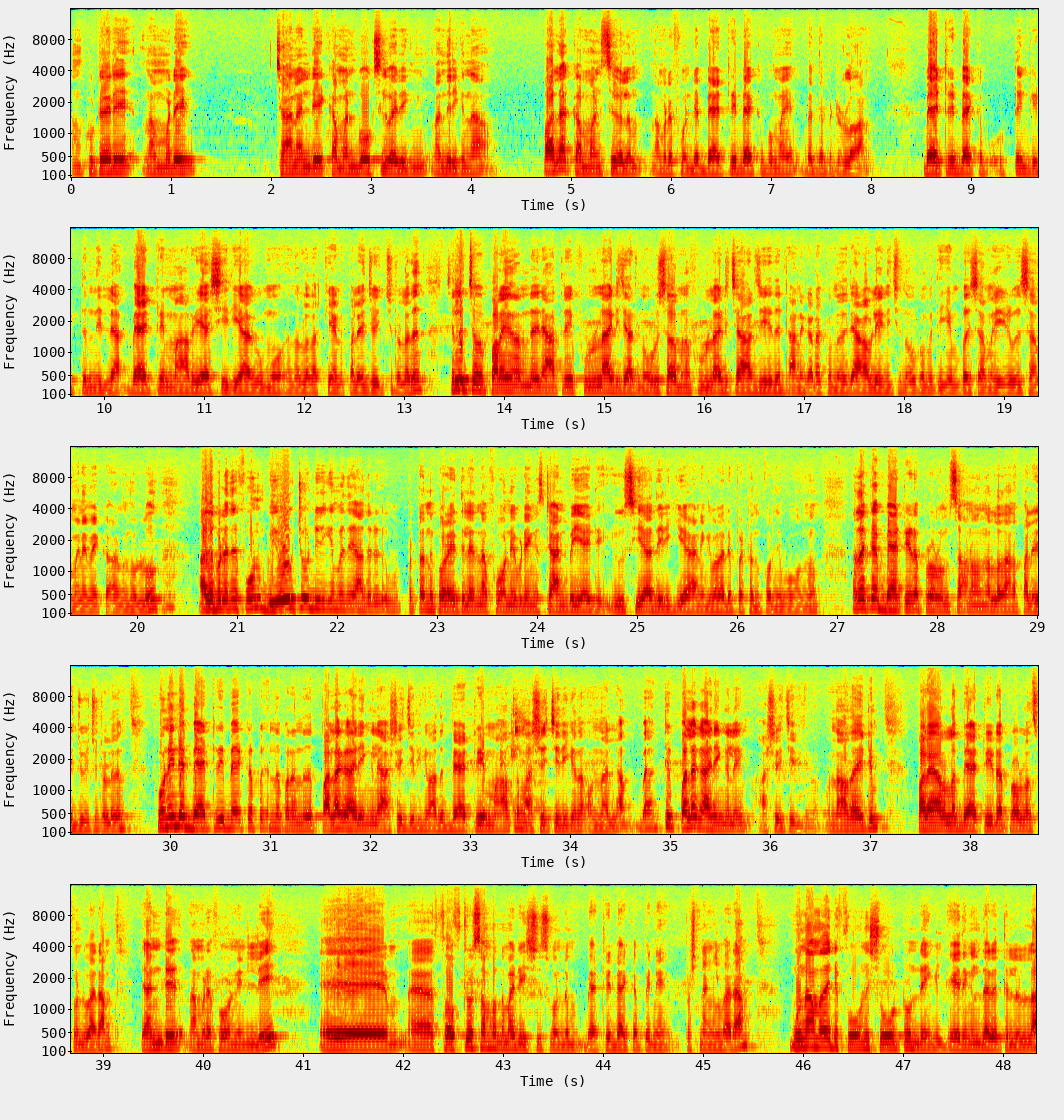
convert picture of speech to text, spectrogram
കൂട്ടുകാരെ നമ്മുടെ ചാനലിന്റെ കമന്റ് ബോക്സിൽ വരി വന്നിരിക്കുന്ന പല കമൻസുകളും നമ്മുടെ ഫോണിന്റെ ബാറ്ററി ബാക്കപ്പുമായി ബന്ധപ്പെട്ടുള്ളതാണ്. ബാറ്ററി ബാക്കപ്പ് ഒട്ടും കിട്ടുന്നില്ല. ബാറ്ററി മാറിയാൽ ശരിയാകുമോ എന്നുള്ളതൊക്കെയാണ് പലരും ചോദിച്ചിട്ടുള്ളത്. ചില പറയുന്നുണ്ട് രാത്രി ഫുള്ളായിട്ട് ചാർജ് നൂറ് ശതമാനം ഫുള്ളായിട്ട് ചാർജ് ചെയ്തിട്ടാണ് കിടക്കുന്നത്. രാവിലെ എണീച്ച് നോക്കുമ്പോഴത്തേക്ക് എൺപത് ശതമാനം എഴുപത് ശതമാനമേ കാണുന്നുള്ളൂ. അതുപോലെ തന്നെ ഫോൺ ഉപയോഗിച്ചുകൊണ്ടിരിക്കുമ്പോഴത്തേ അതൊരു പെട്ടെന്ന് കുറയത്തില്ല. എന്നാൽ ഫോൺ എവിടെയെങ്കിലും സ്റ്റാൻഡ് ബൈ ആയിട്ട് യൂസ് ചെയ്യാതിരിക്കുകയാണെങ്കിൽ വളരെ പെട്ടെന്ന് കുറഞ്ഞു പോകുന്നു. അതൊക്കെ ബാറ്ററിയുടെ പ്രോബ്ലംസ് ആണോ എന്നുള്ളതാണ് പലരും ചോദിച്ചിട്ടുള്ളത്. ഫോണിന്റെ ബാറ്ററി ബാക്കപ്പ് എന്ന് പറയുന്നത് പല കാര്യങ്ങളെ ആശ്രയിച്ചിരിക്കും അത് ബാറ്ററിയെ മാത്രം ആശ്രയിച്ചിരിക്കുന്ന ഒന്നല്ല ബാറ്ററി പല കാര്യങ്ങളെയും ആശ്രയിച്ചിരിക്കുന്നു. ഒന്നാമതായിട്ടും പറയാറുള്ള ബാറ്ററിയുടെ പ്രോബ്ലംസ് കൊണ്ട് വരാം രണ്ട് നമ്മുടെ ഫോണിലെ സോഫ്റ്റ്വെയർ സംബന്ധമായിട്ട് ഇഷ്യൂസ് കൊണ്ടും ബാറ്ററി ബാക്കപ്പിന് പ്രശ്നങ്ങൾ വരാം. മൂന്നാമതായിട്ട് ഫോൺ ഷോർട്ട് ഉണ്ടെങ്കിൽ ഏതെങ്കിലും തരത്തിലുള്ള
